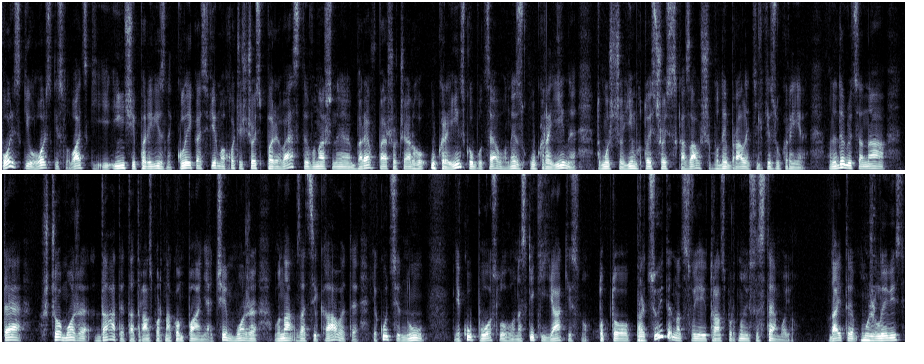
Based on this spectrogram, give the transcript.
Польські, угорські, словацькі і інші перевізники. Коли якась фірма хоче щось перевезти, вона ж не бере в першу чергу українську, бо це вони з України, тому що їм хтось щось сказав, щоб вони брали тільки з України. Вони дивляться на те, що може дати та транспортна компанія, чим може вона зацікавити, яку ціну, яку послугу, наскільки якісно. Тобто працюйте над своєю транспортною системою. Дайте можливість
